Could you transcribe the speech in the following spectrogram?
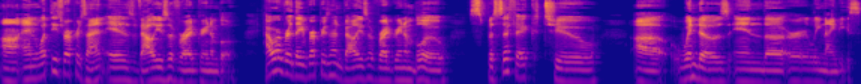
Uh, and what these represent is values of red, green, and blue. However, they represent values of red, green, and blue specific to uh, Windows in the early 90s.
